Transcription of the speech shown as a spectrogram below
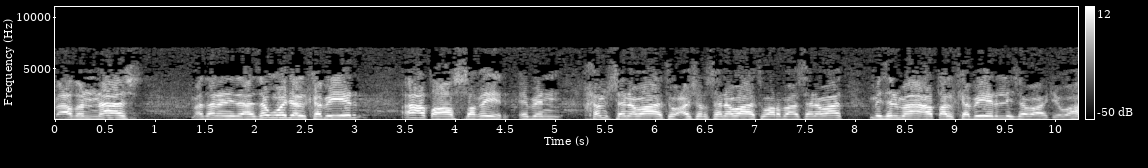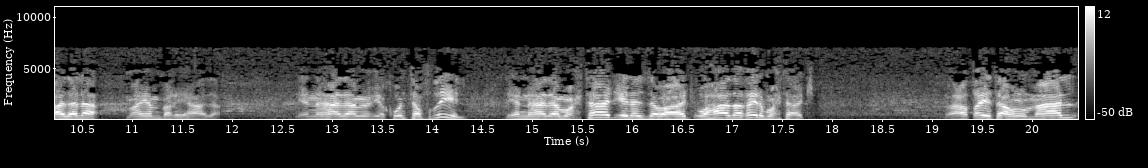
بعض الناس مثلا إذا زوج الكبير أعطى الصغير ابن خمس سنوات وعشر سنوات وأربع سنوات مثل ما أعطى الكبير لزواجه وهذا لا ما ينبغي هذا لأن هذا يكون تفضيل لأن هذا محتاج إلى الزواج وهذا غير محتاج. فأعطيته مال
